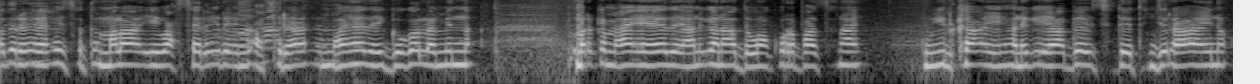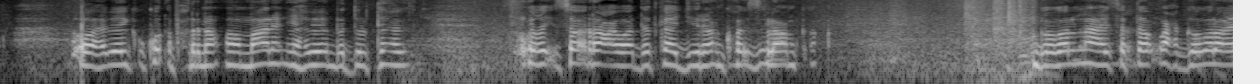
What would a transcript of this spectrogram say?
adar ee haysata malaha iyo wax sariir maxaheeday gogola midna. Marka maxay aheeday anigana hadda waan ku rafaasanahay wiilka ay aniga iyo aabbahay siddeetan jir ahayno oo habeenka ku dhafarna oo maalin iyo habeenba dul taagan. Wixii soo raaca waa dadka jiiraanka islaamka. Gogol ma haysato wax gogol ay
